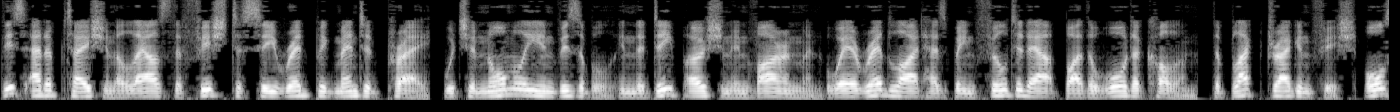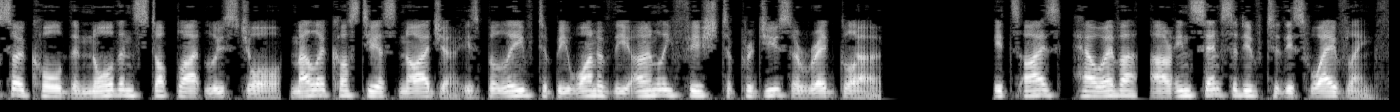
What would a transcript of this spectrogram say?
this adaptation allows the fish to see red pigmented prey, which are normally invisible in the deep ocean environment where red light has been filtered out by the water column. The black dragonfish, also called the northern stoplight loosejaw, Malacosteus niger, is believed to be one of the only fish to produce a red glow. Its eyes, however, are insensitive to this wavelength.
